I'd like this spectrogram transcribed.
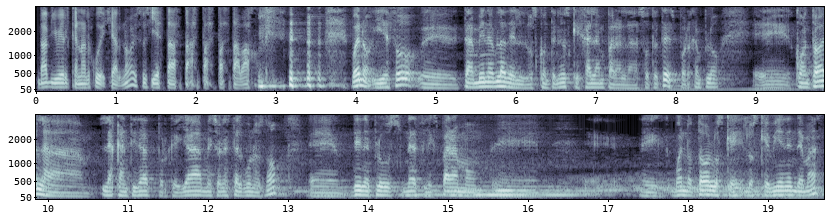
Nadie ve el canal judicial, ¿no? Eso sí está hasta, hasta, hasta, hasta abajo. bueno, y eso eh, también habla de los contenidos que jalan para las OTTs. Por ejemplo, eh, con toda la, la, cantidad, porque ya mencionaste algunos, ¿no? Eh, Disney Plus, Netflix, Paramount, eh, bueno, todos los que, los que vienen de más,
